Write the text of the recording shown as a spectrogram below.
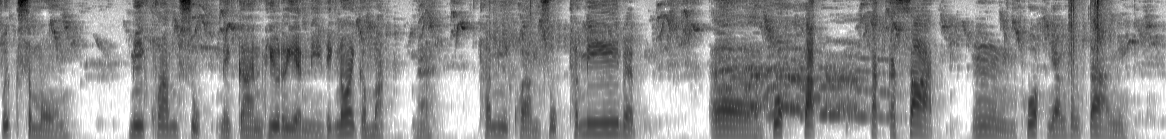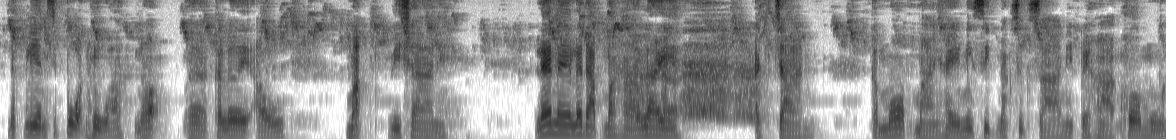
ฝึกสมอง มีความสุขในการที่เรียนนี่เด็กน้อยก็มักนะถ้ามีความสุขถ้ามีแบบเอ่อพวกตักตักกศาสตร์อืมพวกอย่างต่างๆนี่นักเรียนสิปวดหัวเนาะเออก็เลยเอา หมักวิชานี่และในระดับมหาลัยอาจารย์ก็มอบหมายให้นิสิตนักศึกษานี่ไปหาข้อมูล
